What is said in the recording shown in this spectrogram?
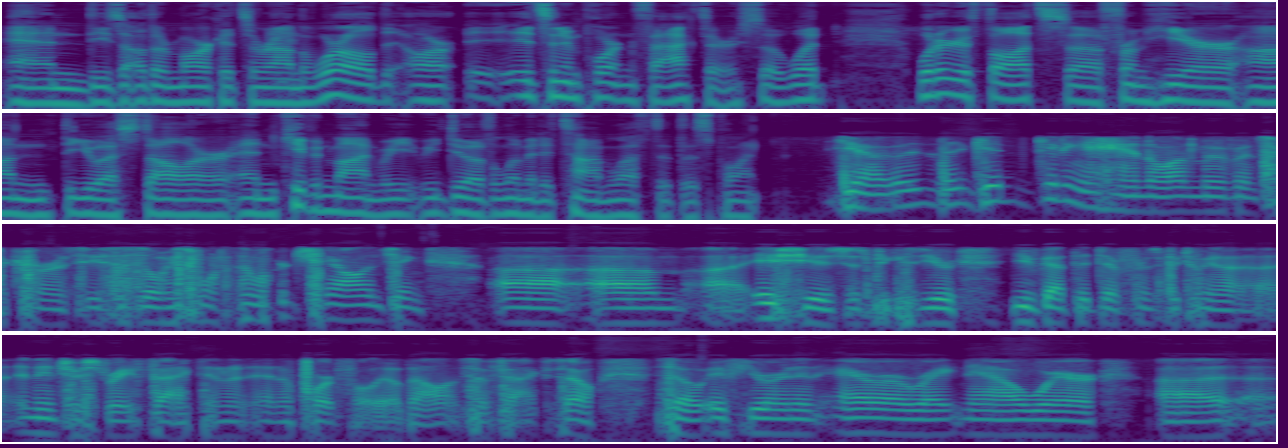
and these other markets around the world are it's an important factor. So, what what are your thoughts uh, from here on the U.S. dollar? And keep in mind, we, we do have a limited time left at this point. Yeah, the, the, get, getting a handle on movements of currencies is always one of the more challenging uh, um, uh, issues, just because you're you've got the difference between a, an interest rate fact and a, and a portfolio balance effect. So, so if you're in an era right now where uh, uh,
